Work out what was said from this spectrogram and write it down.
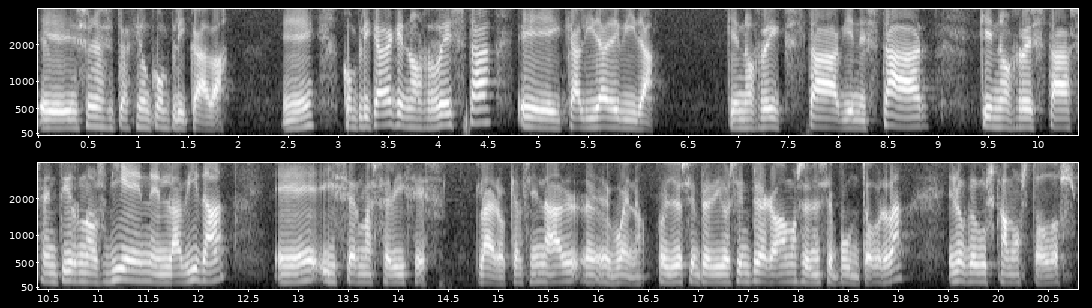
eh, es una situación complicada, complicada que nos resta calidad de vida, que nos resta bienestar, que nos resta sentirnos bien en la vida eh, y ser más felices. Claro, que al final, eh, bueno, pues yo siempre digo, siempre acabamos en ese punto, ¿verdad? Es lo que buscamos todos.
